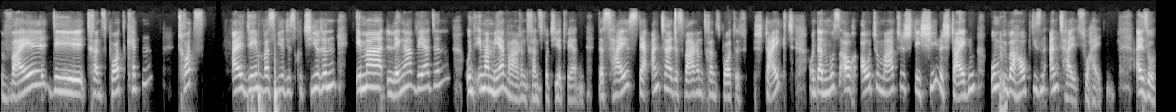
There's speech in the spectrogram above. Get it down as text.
weil die Transportketten trotz all dem, was wir diskutieren, immer länger werden und immer mehr Waren transportiert werden. Das heißt, der Anteil des Warentransportes steigt und dann muss auch automatisch die Schiene steigen, um mhm. überhaupt diesen Anteil zu halten. Also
